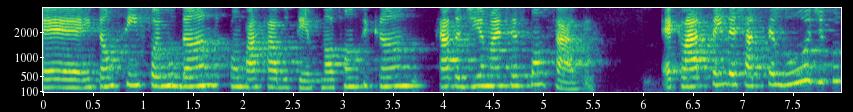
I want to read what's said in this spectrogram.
É, então, sim, foi mudando com o passar do tempo. Nós fomos ficando cada dia mais responsáveis. É claro, sem deixar de ser lúdico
